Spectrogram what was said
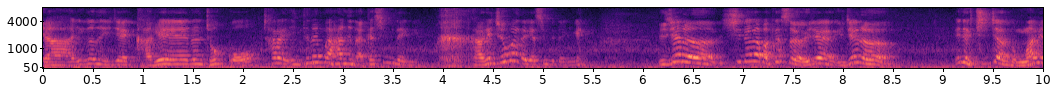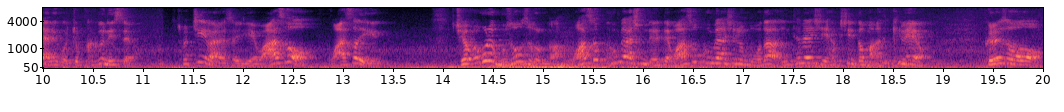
야 이거는 이제 가게는 적고 차라리 인터넷만 하는 게 낫겠습니다 형님. 하, 가게 접어야 되겠습니다 형님. 이제는 시대가 바뀌었어요. 이제 이제는 이제 진짜 농담이 아니고 좀 그건 있어요. 솔직히 말해서 이게 와서 와서 이게 제 얼굴에 무서워서 그런가? 와서 구매하시면 되는데 와서 구매하시는 것보다 인터넷이 확실히 더 많긴 해요. 그래서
